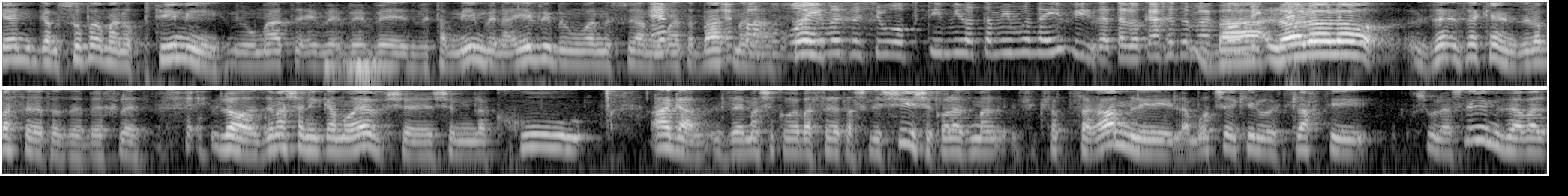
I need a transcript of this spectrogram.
כן, גם סופרמן אופטימי לעומת, ותמים ונאיבי במובן מסוים, לעומת הבאטמן איפה אנחנו האפל. רואים את זה שהוא אופטימי או תמים או נאיבי? אתה לוקח את זה. מהקומיקס. לא, לא, לא, זה, זה כן, זה לא בסרט הזה, בהחלט. לא, זה מה שאני גם אוהב, ש, שהם לקחו... אגב, זה מה שקורה בסרט השלישי, שכל הזמן, זה קצת צרם לי, למרות שכאילו הצלחתי איכשהו להשלים עם זה, אבל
